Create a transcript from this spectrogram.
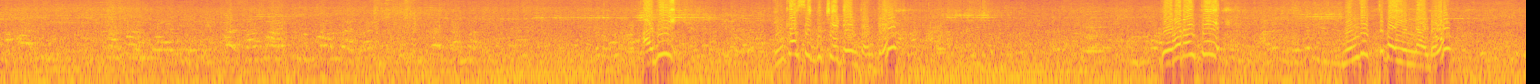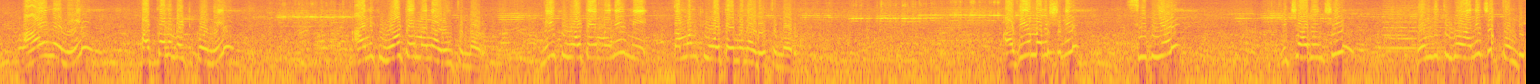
అది ఇంకా సిగ్గుచేటి ఏంటంటే ఎవరైతే నిందితుడై ఉన్నాడో ఆయనని పక్కన పెట్టుకొని ఆయనకి ఓటేమని అడుగుతున్నారు. మీకు ఓటేమని మీ తమ్మునికి ఓటేమని అడుగుతున్నారు. అదే మనిషిని సిబిఐ విచారించి నిందితుడు అని చెప్తుంది.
